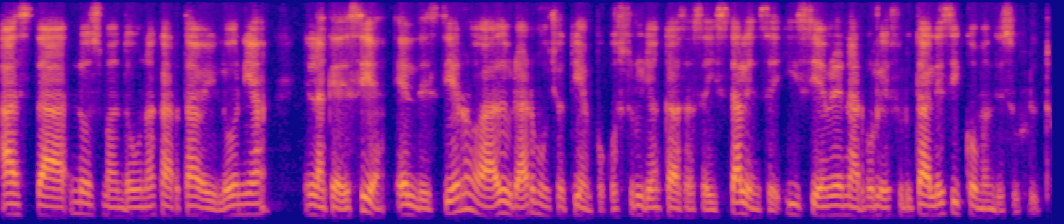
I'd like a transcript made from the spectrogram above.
Hasta nos mandó una carta a Babilonia en la que decía, el destierro va a durar mucho tiempo, construyan casas e instálense y siembren árboles frutales y coman de su fruto.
